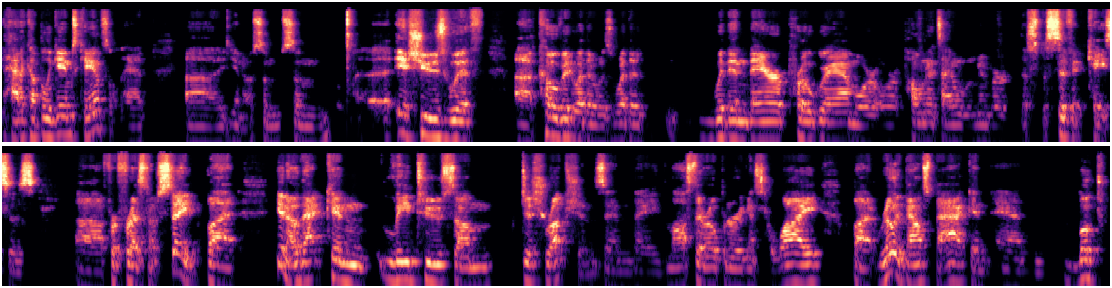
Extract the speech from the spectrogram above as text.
had a couple of games canceled. Had uh, you know some some uh, issues with uh, COVID, whether it was whether within their program or, or opponents. I don't remember the specific cases uh, for Fresno State, but you know that can lead to some disruptions. And they lost their opener against Hawaii, but really bounced back and and looked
